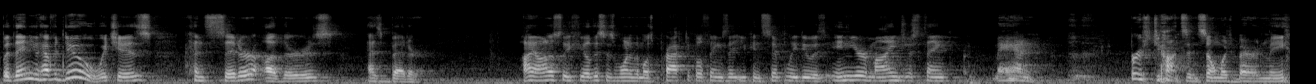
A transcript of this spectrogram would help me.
But then you have a do, which is consider others as better. I honestly feel this is one of the most practical things that you can simply do is in your mind just think, man, Bruce Johnson's so much better than me.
